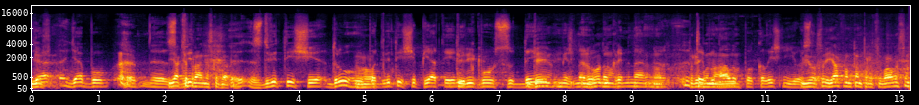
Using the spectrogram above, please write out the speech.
я, я був е, з, Як це дві- правильно сказати? е, з 2002 по 2005 рік, рік. був суддею Де? Міжнародного Народного кримінального трибуналу. трибуналу по колишній. Йосиф, Як вам там працювалося?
